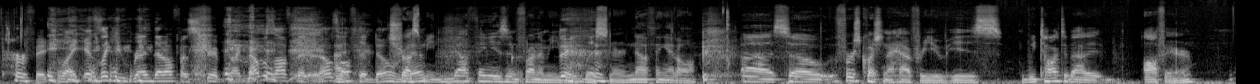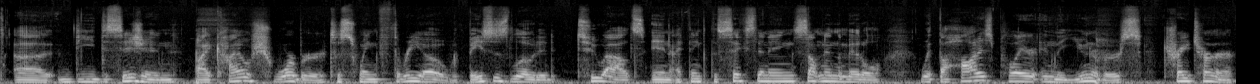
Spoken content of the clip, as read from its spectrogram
perfect. Like it's like you read that off a script. Like that was off the that was I- off the dome. Trust man. me, nothing is in front of me, listener. Nothing at all. Uh, so, first question I have for you is: We talked about it off air. Uh, the decision by Kyle Schwarber to swing 3-0 with bases loaded, two outs in I think the sixth inning, something in the middle, with the hottest player in the universe, Trea Turner,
